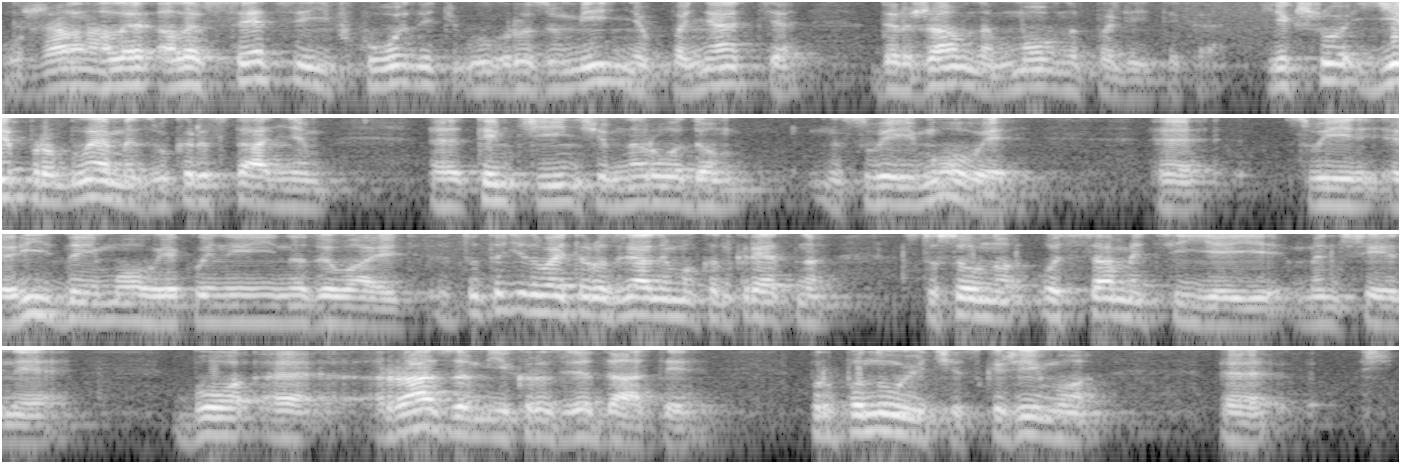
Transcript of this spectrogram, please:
Державна. Але, але все це і входить у розуміння, в поняття державна мовна політика. Якщо є проблеми з використанням тим чи іншим народом своєї мови, е, своєї рідної мови, як вони її називають, то тоді давайте розглянемо конкретно стосовно ось саме цієї меншини, бо е, разом їх розглядати, пропонуючи, скажімо, е,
